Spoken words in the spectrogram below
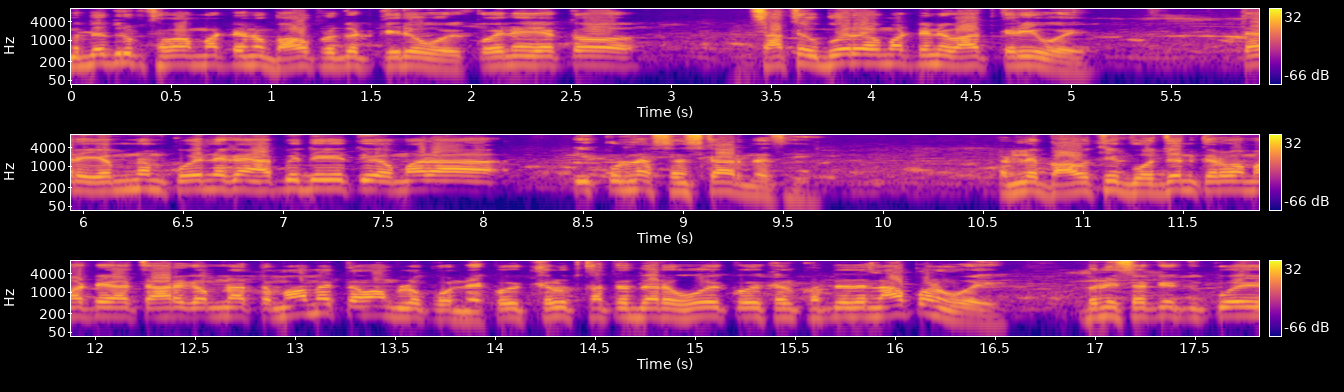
મદદરૂપ થવા માટેનો ભાવ પ્રગટ કર્યો હોય, કોઈને એક સાથે ઊભો રહેવા માટેની વાત કરી હોય, ત્યારે એમનેમ કોઈને કંઈ આપી દઈએ તો એ અમારા એ કુળના સંસ્કાર નથી. એટલે ભાવથી ભોજન કરવા માટે આ ચાર ગામના તમામે તમામ લોકોને, કોઈ ખેડૂત ખાતેદાર હોય, કોઈ ખેડૂત ખાતેદાર ના પણ હોય, બની શકે કે કોઈ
